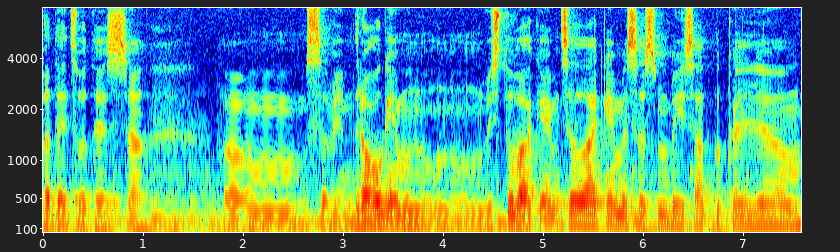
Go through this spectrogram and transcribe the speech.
pateicoties uh, um, saviem draugiem un, un, un vistuvākajiem cilvēkiem es esmu bijis atpakaļ um,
